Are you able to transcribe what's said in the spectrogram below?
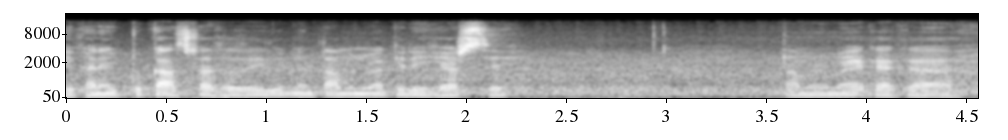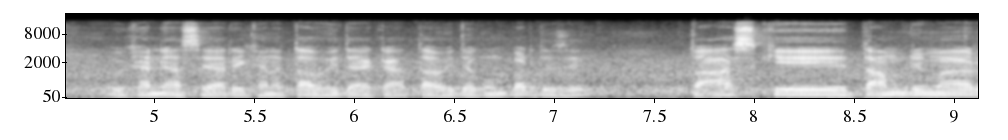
এখানে একটু কাজ টাজ আছে, এই জন্য তামিলমাকে রেখে আসছে। তামিলমা একা একা ওইখানে আছে আর এখানে তাহিদা একা তাহিদা ঘুম পারতেছে তো আজকে তামরিমার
